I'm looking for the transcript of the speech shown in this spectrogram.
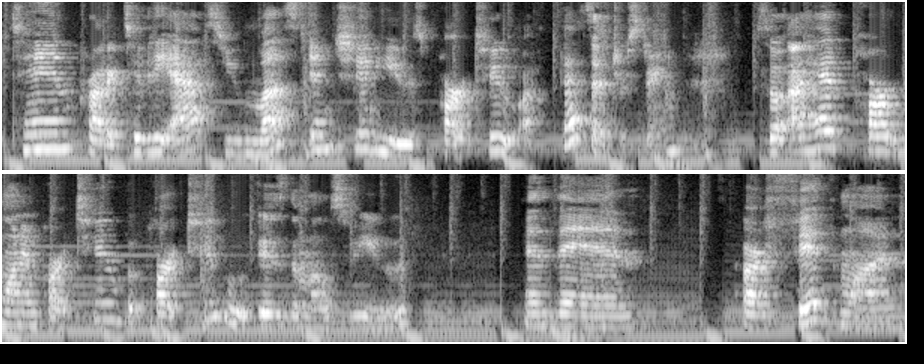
10 productivity apps you must and should use, part two. That's interesting. So I had part one and part two, but part two is the most viewed. And then our fifth one,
